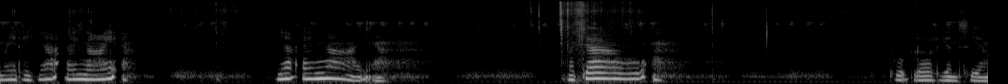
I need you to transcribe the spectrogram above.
ไม่ได้ยากง่ายๆยากง่ายๆ มาเจ้า พูดล้อเลียนเสียง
